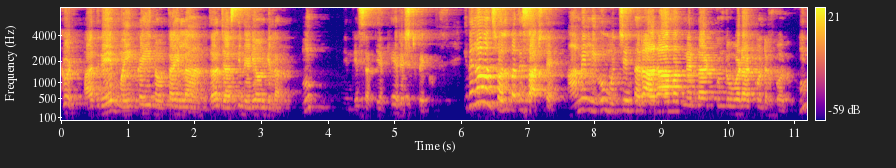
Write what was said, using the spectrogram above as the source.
ಗುಡ್ ಆದ್ರೆ ಮೈ ಕೈ ನೋತಾ ಇಲ್ಲ ಅಂತ ಜಾಸ್ತಿ ನಡೆಯೋಂಗಿಲ್ಲ. ಹ್ಮ್? ನಿಮ್ಗೆ ಸದ್ಯಕ್ಕೆ ರೆಸ್ಟ್ ಬೇಕು. ಇದೆಲ್ಲ ಒಂದ್ ಸ್ವಲ್ಪ ದಿವಸ ಅಷ್ಟೇ. ಆಮೇಲೆ ನೀವು ಮುಂಚಿನ ತರ ಆರಾಮಾಗಿ ನಡೆದಾಡ್ಕೊಂಡು ಓಡಾಡ್ಕೊಂಡಿರ್ಬೋದು. ಹ್ಮ್?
